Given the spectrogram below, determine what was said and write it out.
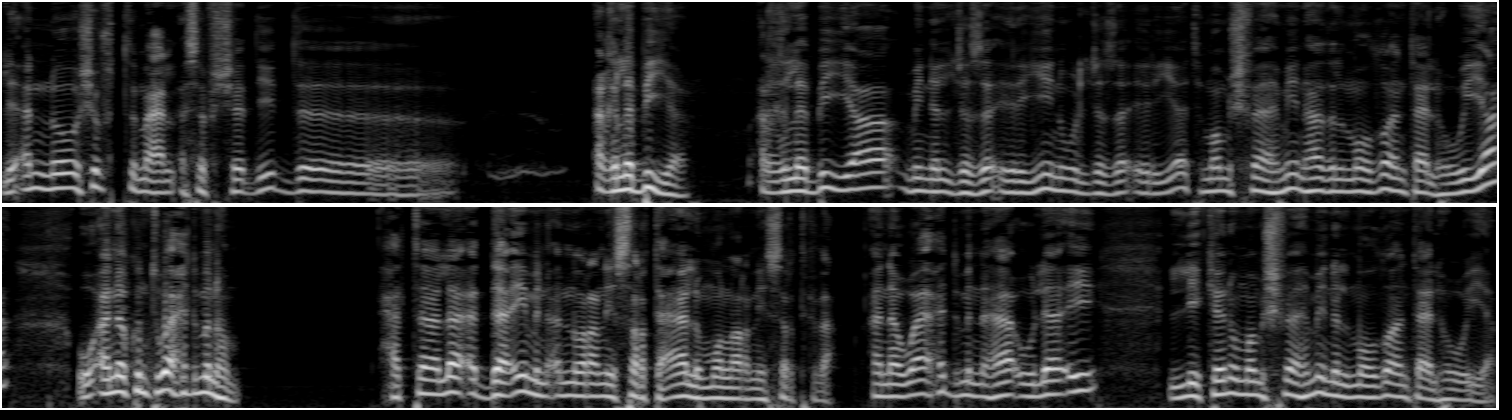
لأنه شفت مع الأسف الشديد آه، أغلبية أغلبية من الجزائريين والجزائريات ما مش فاهمين هذا الموضوع نتاع الهوية وأنا كنت واحد منهم. حتى لا أدعي من أنه راني صرت عالم ولا راني صرت كذا. أنا واحد من هؤلاء اللي كانوا ما مش فاهمين الموضوع نتاع الهوية.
